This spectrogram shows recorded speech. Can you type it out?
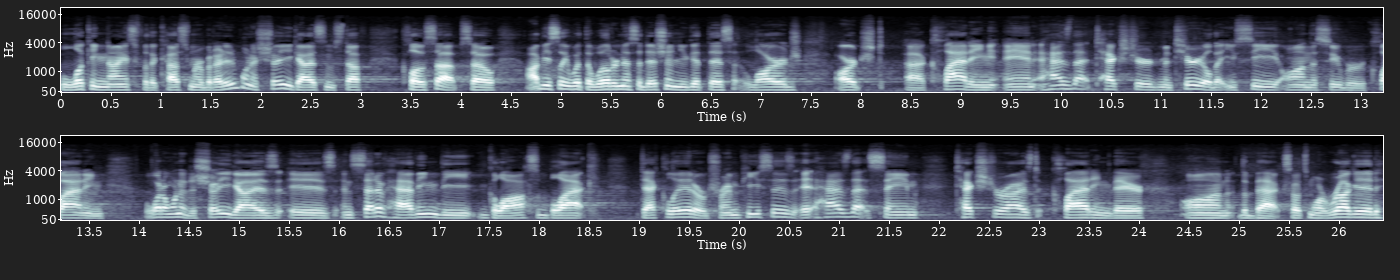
looking nice for the customer, but I did want to show you guys some stuff close up. So obviously with the Wilderness Edition, you get this large arched uh, cladding, and it has that textured material that you see on the Subaru cladding. But what I wanted to show you guys is instead of having the gloss black deck lid or trim pieces, it has that same texturized cladding there on the back. So it's more rugged.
